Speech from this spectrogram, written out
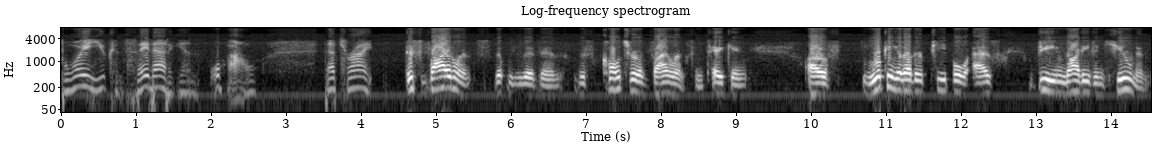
Boy, you can say that again. Wow. That's right. This violence that we live in, this culture of violence and taking, of looking at other people as being not even human.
